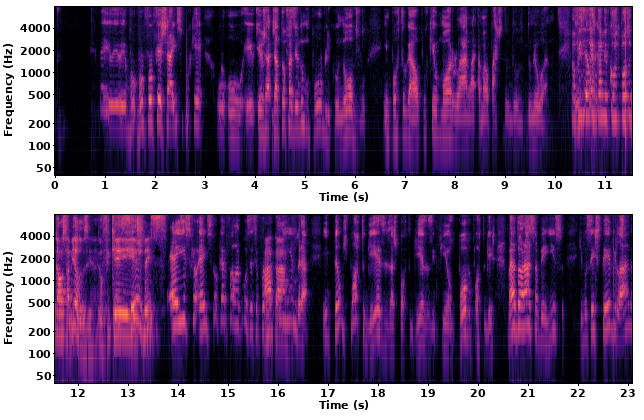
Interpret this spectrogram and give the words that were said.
Eu, eu, eu vou, vou, fechar isso porque o, o, eu já estou fazendo um público novo em Portugal, porque eu moro lá a maior parte do, do, do meu ano. Eu fiz então, intercâmbio em Portugal, sabia, Luzia? Eu fiquei. É isso, que eu, é isso que eu quero falar com você. Você foi ah, para tá. Coimbra. Então, os portugueses, as portuguesas, enfim, o povo português, vai adorar saber isso, que você esteve lá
